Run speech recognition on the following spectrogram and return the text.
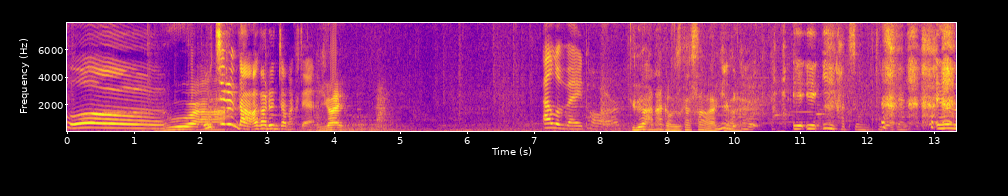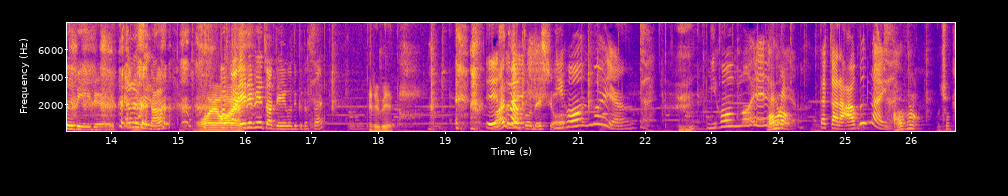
おー。うわー。落ちるんだ上がるんじゃなくて。意外。エレベーターうわなんか難しそうななんでこう気がねええいい発音で突然エレベーターって言った？おいパパエおいレベーターって英語でください。エレベーター。え わざとでしょ。日本語やん。え？日本語英語やん。だから危ないの。危な。ちょっと。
